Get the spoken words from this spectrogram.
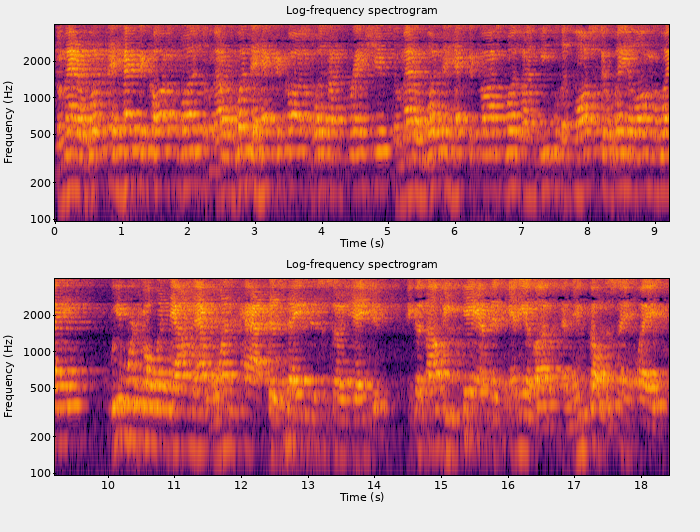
No matter what the heck the cost was, no matter what the heck the cost was on friendships, no matter what the heck the cost was on people that lost their way along the way, we were going down that one path to save this association. Because I'll be damned if any of us, and you felt the same way,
